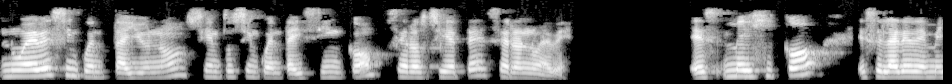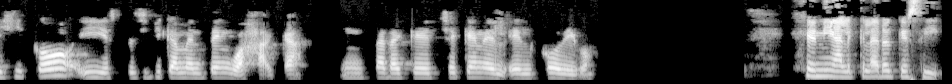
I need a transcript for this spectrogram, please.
951 155 0709. Es México, es el área de México y específicamente en Oaxaca, mm, para que chequen el código. Genial, claro que sí.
